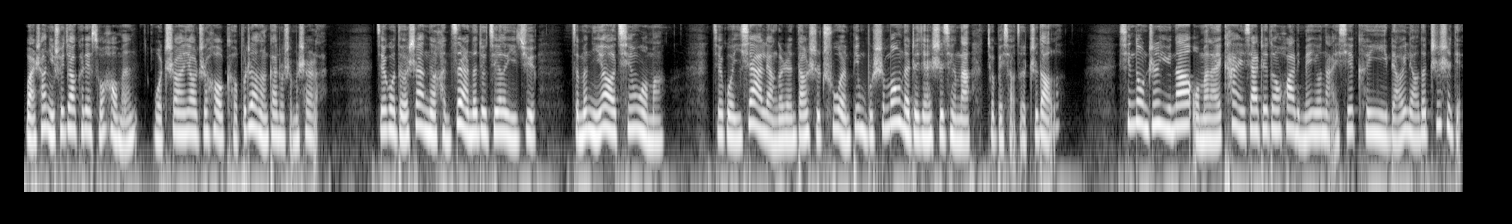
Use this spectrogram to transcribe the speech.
晚上你睡觉可得锁好门，我吃完药之后可不知道能干出什么事儿来。结果德善呢很自然的就接了一句：“怎么你又要亲我吗？”结果一下两个人当时初吻并不是梦的这件事情呢就被小泽知道了。心动之余呢，我们来看一下这段话里面有哪一些可以聊一聊的知识点。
